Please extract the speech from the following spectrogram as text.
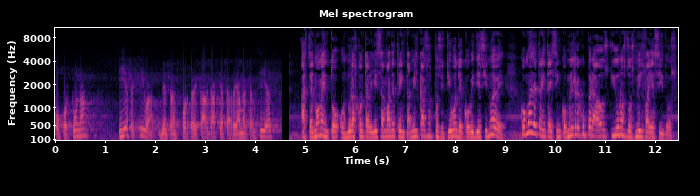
oportuna y efectiva del transporte de carga que acarrea mercancías. Hasta el momento, Honduras contabiliza más de 30.000 casos positivos de COVID-19, con más de 35.000 recuperados y unos 2.000 fallecidos.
